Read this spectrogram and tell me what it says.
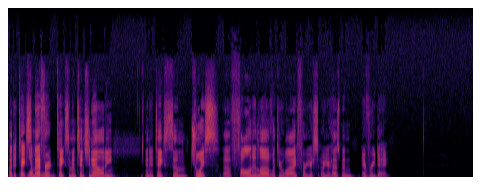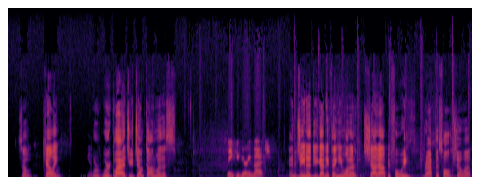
but it takes some Yes, effort, it takes some intentionality, and it takes some choice of falling in love with your wife or your or your husband every day. So, Kelly, Yep. we're we're glad you jumped on with us. Thank you very much. And Mhm. Gina, do you got anything you want to shout out before we wrap this whole show up?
